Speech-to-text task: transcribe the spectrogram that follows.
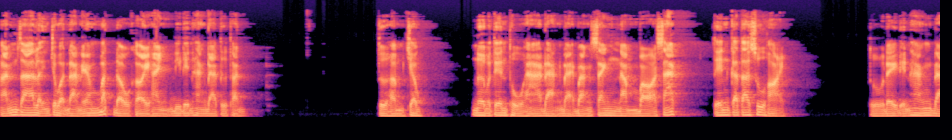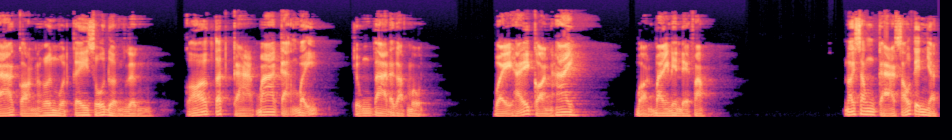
Hắn ra lệnh cho bọn đàn em bắt đầu khởi hành Đi đến hàng đá tử thần từ hầm trông nơi mà tên thủ hạ đảng đại bàng xanh nằm bò xác tên Katasu hỏi. Từ đây đến hang đá còn hơn một cây số đường rừng, có tất cả ba cạm bẫy, chúng ta đã gặp một. Vậy hãy còn hai, bọn bay nên đề phòng. Nói xong cả sáu tên Nhật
